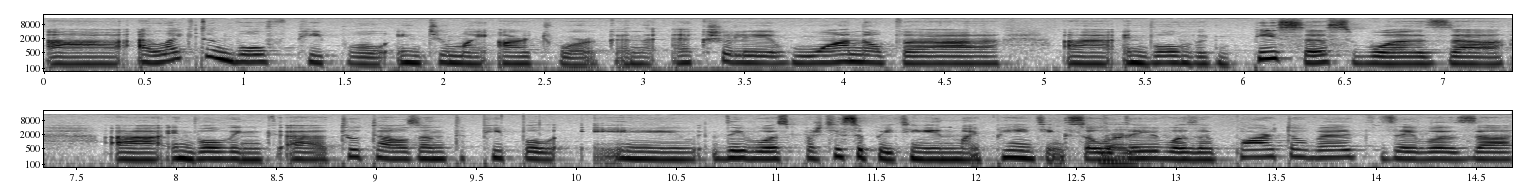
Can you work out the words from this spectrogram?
Uh, I like to involve people into my artwork, and actually one of the uh, involving pieces was uh, uh, involving uh, 2,000 people. In, they was participating in my painting, so Right. they was a part of it. They was uh,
